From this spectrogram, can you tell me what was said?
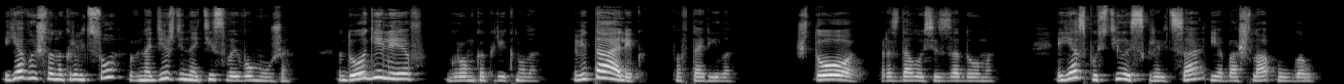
Я вышла на крыльцо в надежде найти своего мужа. «Доги, Лев!» — громко крикнула. «Виталик!» — повторила. «Что?» — раздалось из-за дома. Я спустилась с крыльца и обошла угол.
